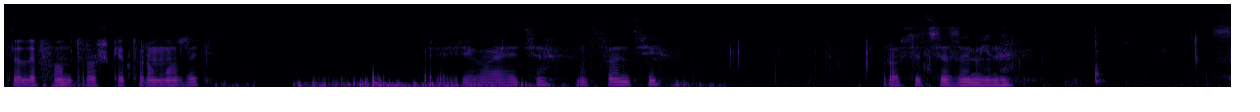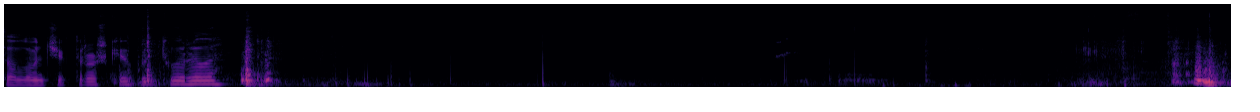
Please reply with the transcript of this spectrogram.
Телефон трошки тормозить. Перегрівається на сонці. Проситься заміни. Салончик трошки окультурили. Thank you.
